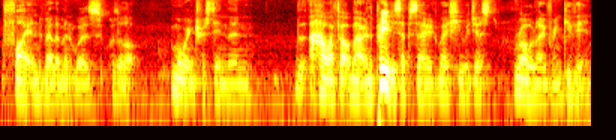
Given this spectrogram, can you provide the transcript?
fight and development was was a lot more interesting than th- how I felt about her in the previous episode, where she would just roll over and give in.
